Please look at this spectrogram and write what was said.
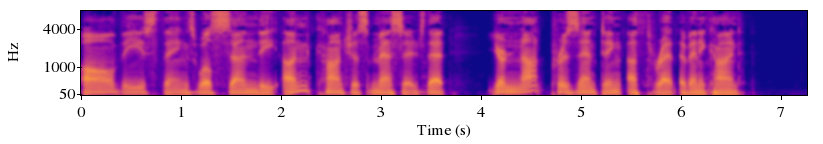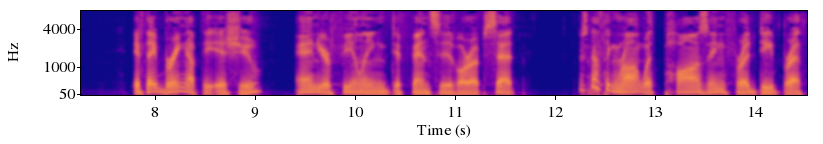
All these things will send the unconscious message that you're not presenting a threat of any kind. If they bring up the issue and you're feeling defensive or upset, there's nothing wrong with pausing for a deep breath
